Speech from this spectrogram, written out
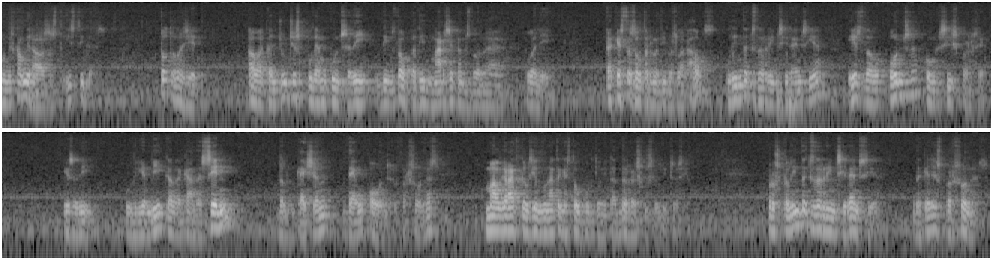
només cal mirar les estadístiques. Tota la gent a la que els jutges podem concedir dins del petit marge que ens dona la llei. Aquestes alternatives legals, l'índex de reincidència és del 11,6%. És a dir, podríem dir que de cada 100 delinqueixen 10 o 11 persones, malgrat que els hem donat aquesta oportunitat de resocialització. Però és que l'índex de reincidència d'aquelles persones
